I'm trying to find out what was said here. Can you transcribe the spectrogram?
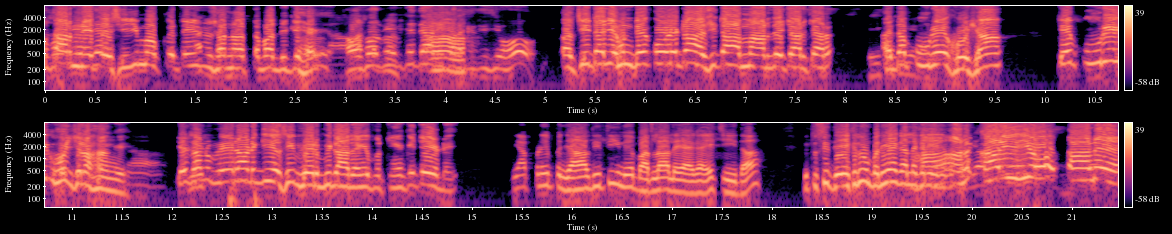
ਧਰਨੇ ਤੇ ਸੀ ਜੀ ਮੌਕੇ ਤੇ ਜੀ ਸਾਨੂੰ ਅੱਤਵਾਦੀ ਕਿਹਾ ਗਿਆ 100 ਰੁਪਏ ਵਿੱਚ ਦਿਹਾੜੀ ਹਾਂ। ਰੱਖਦੀ ਸੀ ਉਹ। ਅਸੀਂ ਤਾਂ ਜੇ ਹੁੰਦੇ ਕੋਲੇ ਢਾ ਅਸੀਂ ਤਾਂ ਆਪ ਮਾਰਦੇ ਚਾਰ ਚਾਰ। ਤਾਂ ਪੂਰੇ ਖੁਸ਼ ਹਾਂ ਤੇ ਪੂਰੇ ਹੀ ਖੁਸ਼ ਰਹਾਂਗੇ। ਹਾਂ। ਜੇ ਸਾਨੂੰ ਫੇਰ ਅੜ ਗਈ ਅਸੀਂ ਫੇਰ ਵੀ ਲਾ ਦੇਾਂਗੇ ਪੁੱਤੀਆਂ ਕਿਤੇ ਏਡੇ। ਇਹ ਆਪਣੇ ਪੰਜਾਬ ਦੀ ਧੀ ਨੇ ਬਦਲਾ ਲਿਆ ਹੈਗਾ ਇਹ ਚੀਜ਼ ਦਾ। ਵੀ ਤੁਸੀਂ ਦੇਖ ਲਓ ਵਧੀਆ ਗੱਲ ਕਰੀ ਹਾਂ ਕਾਲੀ ਜੀ ਉਹ ਤਾਲੇ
